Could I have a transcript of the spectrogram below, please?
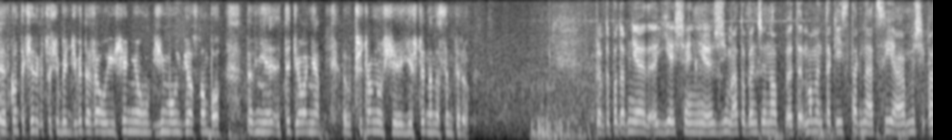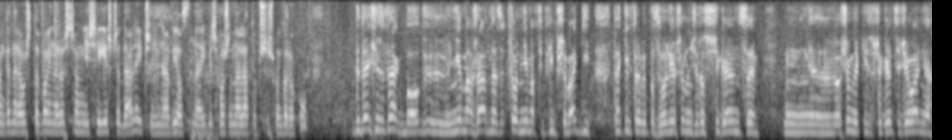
e, w kontekście tego, co się będzie wydarzało jesienią, zimą i wiosną, bo pewnie te działania e, przyciągną się jeszcze na następny rok. Prawdopodobnie jesień, zima to będzie no, moment takiej stagnacji, a myśli pan generał, że ta wojna rozciągnie się jeszcze dalej, czyli na wiosnę i być może na lato przyszłego roku? Wydaje się, że tak, bo y, nie ma żadna ze stron, nie ma w tej chwili przewagi takiej, która by pozwoliła osiągnąć rozstrzygające, mm, y, osiągnąć jakieś rozstrzygające działania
